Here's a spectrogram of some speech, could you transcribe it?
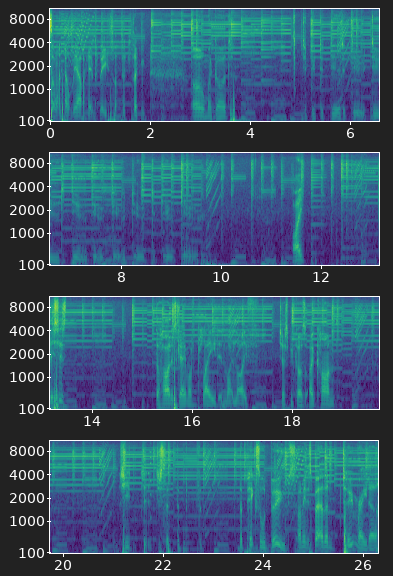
someone help me out here, please? I just don't. Oh my god. Do do do do do do do do do do do do do. I. This is the hardest game I've played in my life, just because I can't. She just the the the, the pixeled boobs. I mean, it's better than Tomb Raider,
